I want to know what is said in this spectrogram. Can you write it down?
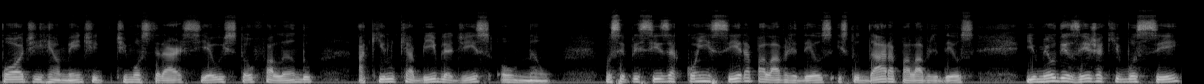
pode realmente te mostrar se eu estou falando aquilo que a Bíblia diz ou não. Você precisa conhecer a palavra de Deus, estudar a palavra de Deus, e o meu desejo é que você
